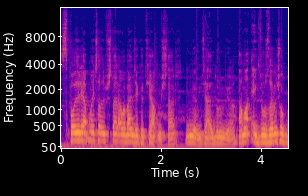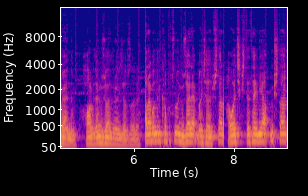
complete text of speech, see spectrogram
Spoiler yapmaya çalışmışlar ama bence kötü yapmışlar. Bilmiyorum güzel durmuyor. Ama egzozlarını çok beğendim. Harbiden güzel duruyor egzozları. Arabanın kaputunu güzel yapmaya çalışmışlar. Hava çıkış detayını yapmışlar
